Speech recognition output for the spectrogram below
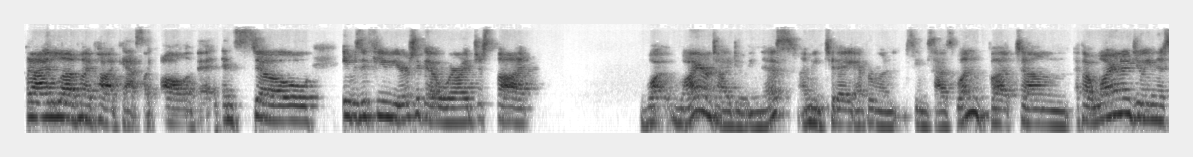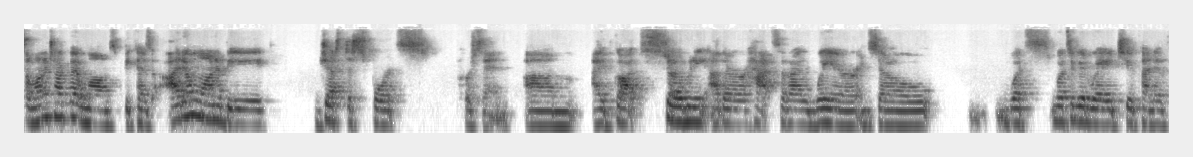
but I love my podcast, like all of it. And so it was a few years ago where I just thought, why, why aren't I doing this? I mean, today everyone seems has one, but um, I thought, why aren't I doing this? I want to talk about moms because I don't want to be just a sports person. Um, I've got so many other hats that I wear, and so what's what's a good way to kind of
